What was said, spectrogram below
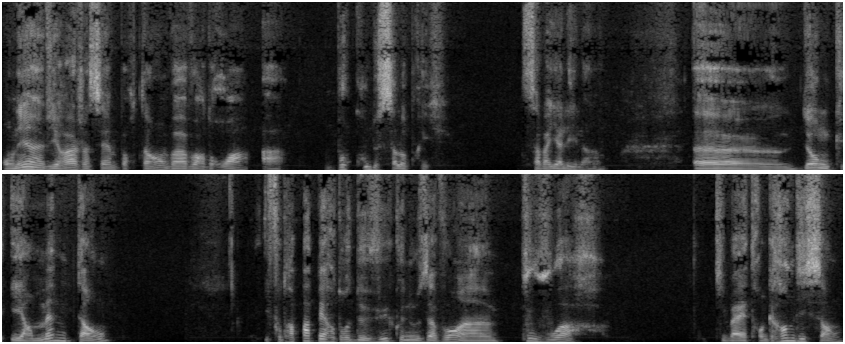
On est à un virage assez important, on va avoir droit à beaucoup de saloperies. Ça va y aller là. Euh, donc, et en même temps, il faudra pas perdre de vue que nous avons un pouvoir qui va être grandissant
